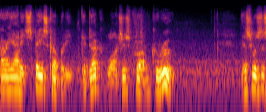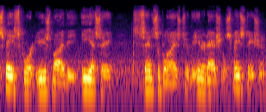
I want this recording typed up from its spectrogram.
Ariane Space Company conduct launches from Kourou. This was the spaceport used by the ESA to send supplies to the International Space Station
